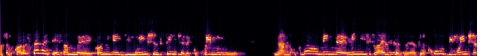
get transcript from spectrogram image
עכשיו, כל הסרט, יש שם אה, כל מיני דימויים של סין שלקוחים, כמו מין, אה, מין ישראל כזה, אז לקחו דימויים של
